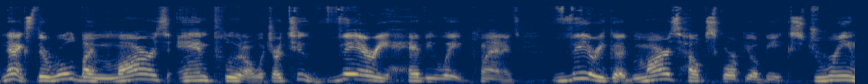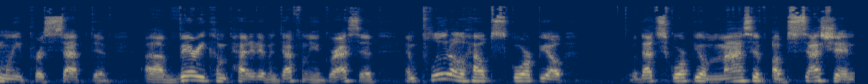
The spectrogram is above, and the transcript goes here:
Next, they're ruled by Mars and Pluto, which are two very heavyweight planets. Very good. Mars helps Scorpio be extremely perceptive, uh, very competitive, and definitely aggressive. And Pluto helps Scorpio with that Scorpio massive obsession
